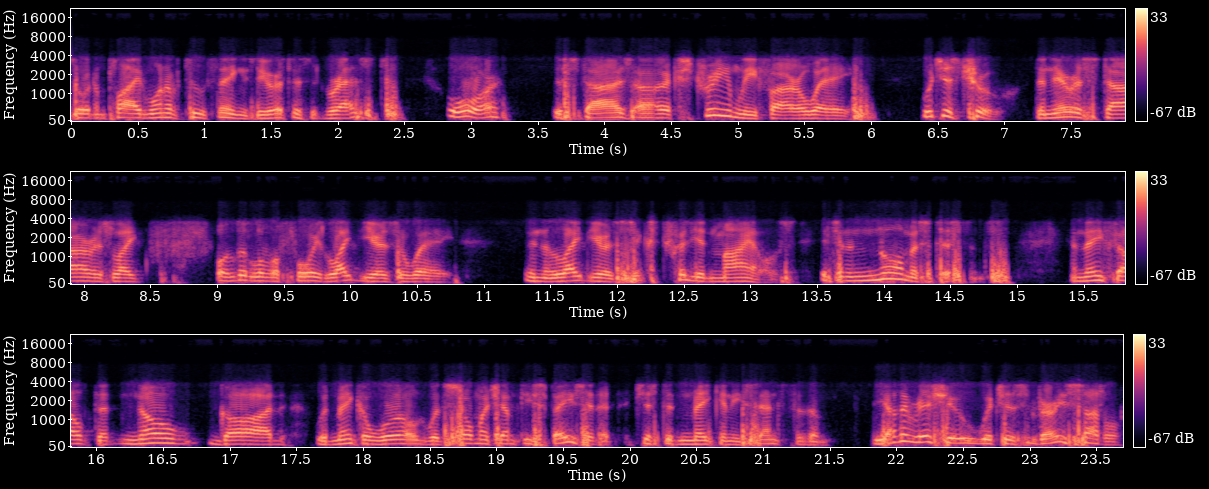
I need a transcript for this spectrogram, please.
So it implied one of two things the Earth is at rest, or the stars are extremely far away, which is true. The nearest star is like a little over 40 light years away, and the light year is 6 trillion miles. It's an enormous distance and they felt that no God would make a world with so much empty space in it. It just didn't make any sense to them. The other issue, which is very subtle,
